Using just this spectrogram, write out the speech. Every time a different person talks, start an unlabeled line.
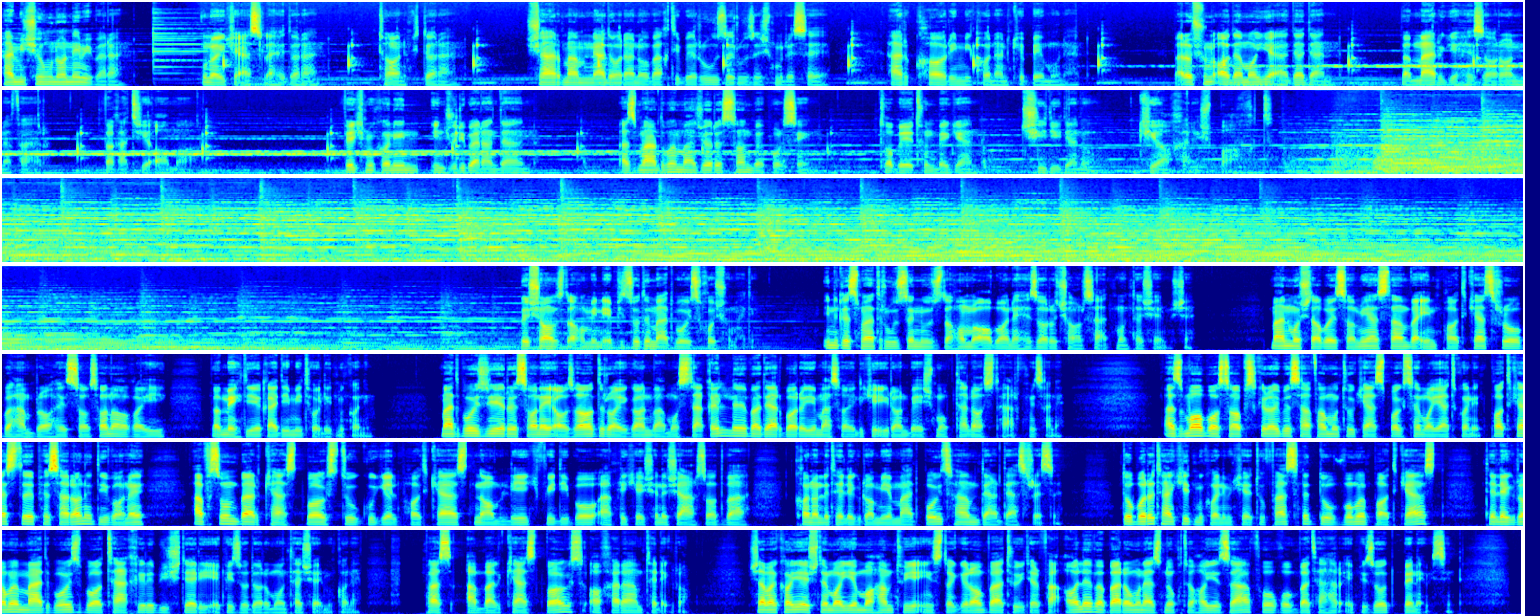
همیشه اونا نمی‌برن. اونایی که اسلحه دارن تانک دارن شرمم ندارن و وقتی به روز روزش می‌رسه هر کاری می‌کنن که بمونن. براشون آدمای عددن و مرگ هزاران نفر فقط یه آمار. فکر می‌کنین اینجوری برندن؟ از مردم مجارستان بپرسین تا بهتون بگن چی دیدن و کی آخرش باخت. به شانزدهمین اپیزود مدبویز خوش اومدیم. این قسمت روز 19 آبان 1400 منتشر میشه. من مجتبی اسامی هستم و این پادکست رو به همراه ساسان آقایی و مهدی قدیمی تولید می‌کنیم. مدبویز رسانه آزاد، رایگان و مستقله و درباره مسائلی که ایران بهش مبتلاست حرف می‌زنه. از ما با subscribe صفحمون تو Castbox حمایت کنید. پادکست پسران دیوانه افزون بر Castbox تو Google Podcast، ناملیک، فیدیبو، اپلیکیشن شهرزاد و کانال تلگرامی مدبویز هم در دسترسه. دوباره تاکید می‌کنیم که تو فصل دوم پادکست تلگرام مدبویز با تأخیر بیشتری اپیزودا رو منتشر می‌کنه. پس اول Castbox، آخر هم تلگرام. شبکه های اجتماعی ما هم توی اینستاگرام و توییتر فعاله و برامون از نقطه های ضعف و قوت هر اپیزود بنویسین.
